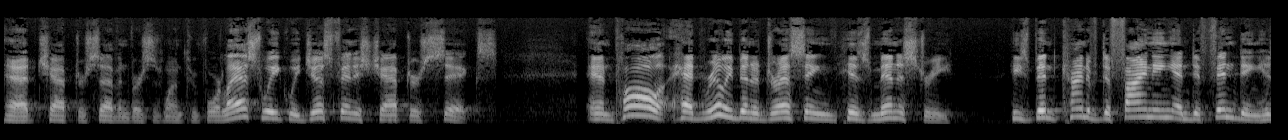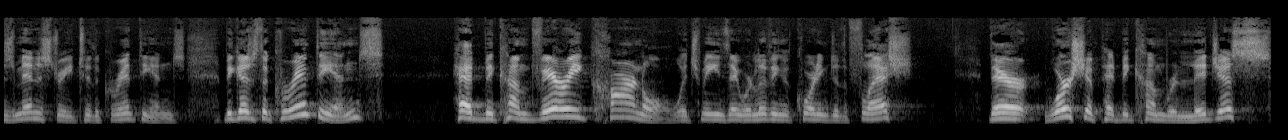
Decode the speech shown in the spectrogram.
at chapter 7, verses 1 through 4. Last week we just finished chapter 6. And Paul had really been addressing his ministry. He's been kind of defining and defending his ministry to the Corinthians because the Corinthians had become very carnal, which means they were living according to the flesh. Their worship had become religious.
